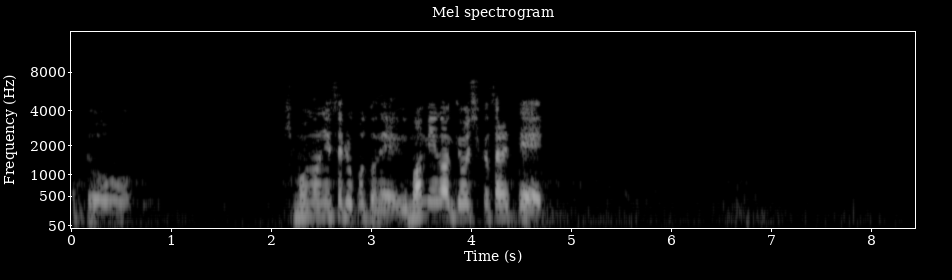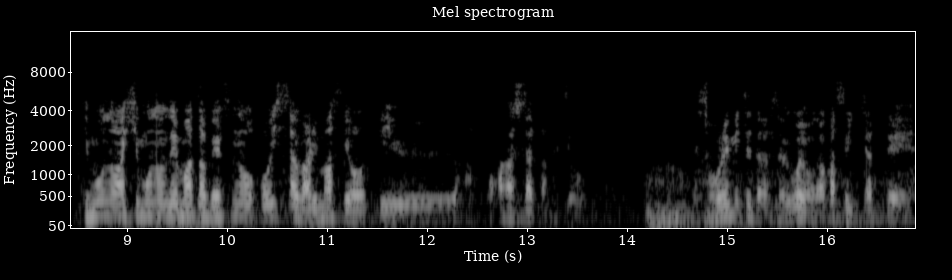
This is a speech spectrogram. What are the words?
えっと、干物にすることで旨味が凝縮されて、干物は干物でまた別の美味しさがありますよっていうお話だったんですよ。それ見てたらすごいお腹空いちゃって、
